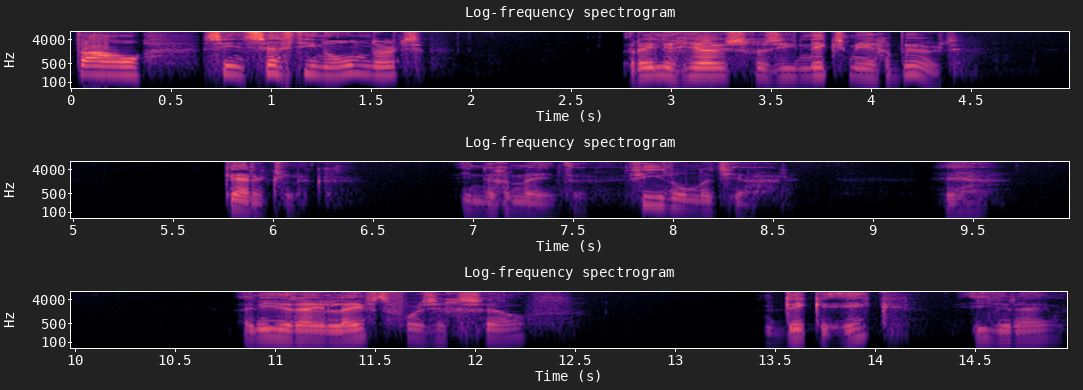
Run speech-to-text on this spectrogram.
taal, sinds 1600, religieus gezien, niks meer gebeurd. Kerkelijk, in de gemeente. 400 jaar. Ja. En iedereen leeft voor zichzelf. dikke ik, iedereen.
